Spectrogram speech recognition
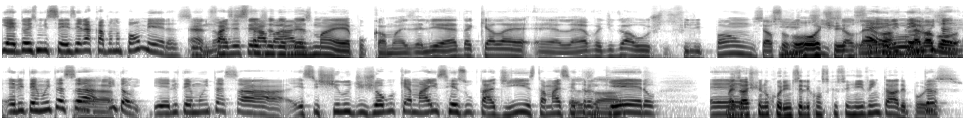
E aí em 2006 ele acaba no Palmeiras. É, ele não faz que esse seja trabalho. da mesma época, mas ele é daquela é, leva de gaúchos. Filipão, Celso Roth, Celso É, leva- ele tem, leva muita, boa. ele tem muito essa. É. Então, ele tem muito essa, esse estilo de jogo que é mais resultadista, mais Exato. É, Mas acho que no Corinthians ele conseguiu se reinventar depois.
